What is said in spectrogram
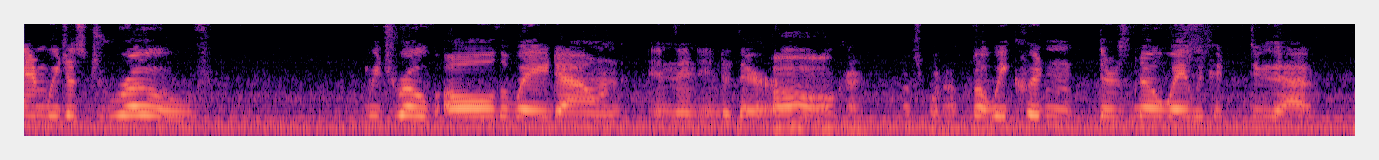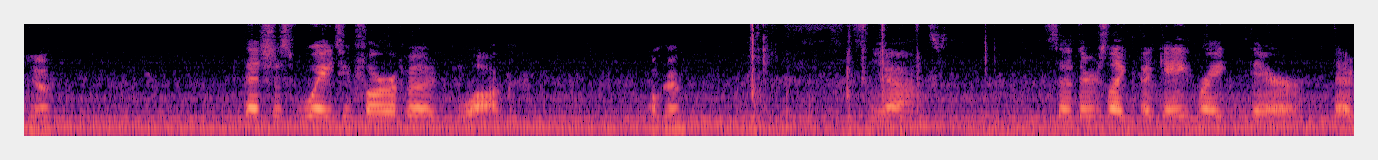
and we just drove we drove all the way down and then into there Oh, okay. That's what happened. but we couldn't there's no way we could do that Yeah. that's just way too far of a walk Okay. Yeah. So there's like a gate right there that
